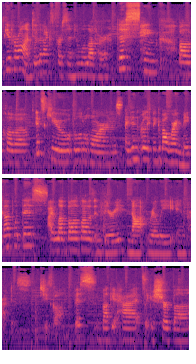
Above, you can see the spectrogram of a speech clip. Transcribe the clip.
give her on to the next person who will love her. This pink balaclava. It's cute, the little horns. I didn't really think about wearing makeup with this. I love balaclavas in theory, not really in practice she's gone. This bucket hat, it's like a Sherpa,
